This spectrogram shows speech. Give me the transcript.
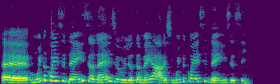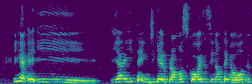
É, muita coincidência, né, Júlia? Também acho. Muita coincidência, assim. E, e, e aí tem dinheiro para umas coisas, assim, não tem outras.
